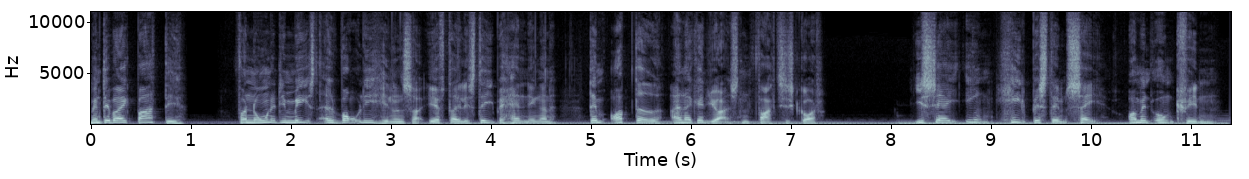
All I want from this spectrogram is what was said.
Men det var ikke bare det, for nogle af de mest alvorlige hændelser efter LSD-behandlingerne, dem opdagede Anna-Gret Jørgensen faktisk godt. Især i en helt bestemt sag om en ung kvinde –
